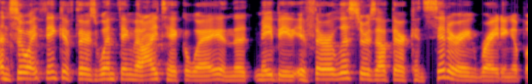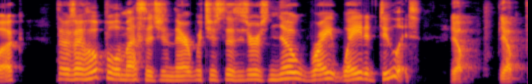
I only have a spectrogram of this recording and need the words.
And so I think if there's one thing that I take away, and that maybe if there are listeners out there considering writing a book, there's a hopeful message in there, which is that there's no right way to do it. Yep. Yep.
